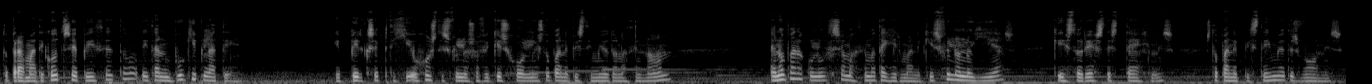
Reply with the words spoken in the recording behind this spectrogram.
Το πραγματικό της επίθετο ήταν Μπούκι Πλατή. Υπήρξε πτυχιούχος της Φιλοσοφικής Σχολής του Πανεπιστημίου των Αθηνών, ενώ παρακολούθησε μαθήματα γερμανικής φιλολογίας και ιστορίας της τέχνης στο Πανεπιστήμιο της Βόνης.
